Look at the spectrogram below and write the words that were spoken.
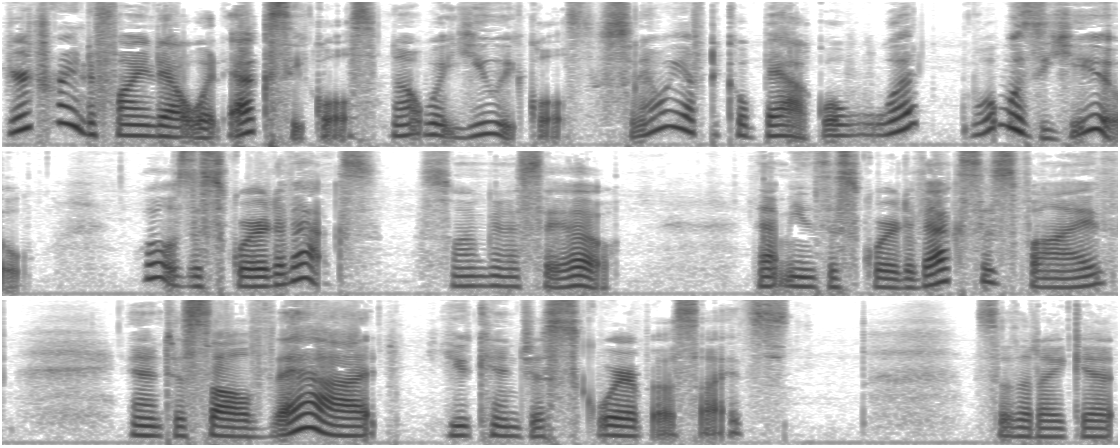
you're trying to find out what x equals, not what u equals. So now we have to go back. Well, what, what was u? Well, it was the square root of x. So I'm going to say, oh, that means the square root of x is 5. And to solve that, you can just square both sides so that I get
